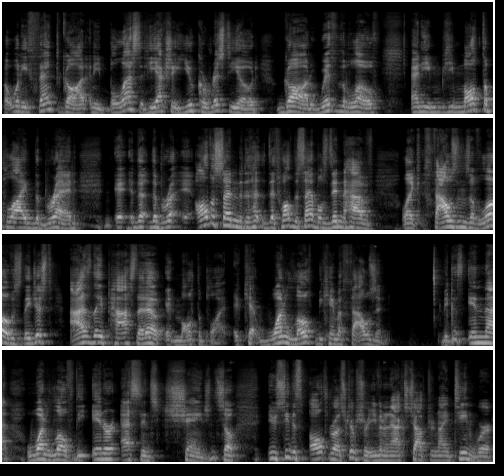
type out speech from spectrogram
but when he thanked God and he blessed it, he actually Eucharistioed God with the loaf, and he, he multiplied the bread. It, the, the bread all of a sudden, the, the 12 disciples didn't have like thousands of loaves. They just, as they passed that out, it multiplied. It kept one loaf became a thousand because in that one loaf the inner essence changed and so you see this all throughout scripture even in acts chapter 19 where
